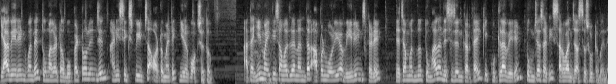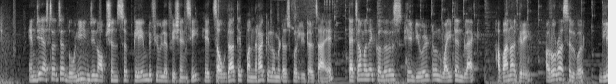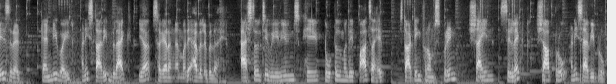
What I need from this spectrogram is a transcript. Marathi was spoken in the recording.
या व्हेरियंटमध्ये तुम्हाला टर्बो पेट्रोल इंजिन आणि सिक्स स्पीडचा ऑटोमॅटिक गिअरबॉक्स येतो. आता ही माहिती समजल्यानंतर आपण वळूया व्हेरियंट्सकडे ज्याच्यामधनं तुम्हाला डिसिजन करताय की कुठला व्हेरियंट तुमच्यासाठी सर्वात जास्त सुटेबल आहे. एम जी ॲस्टरच्या दोन्ही इंजिन ऑप्शन्सचं क्लेम्ड फ्युल एफिशियन्सी हे चौदा ते पंधरा किलोमीटर्स पर लिटरचं आहे त्याच्यामध्ये कलर्स हे dual tone white and black Havana grey Aurora silver glaze red candy white आणि स्टारी ब्लॅक या सगळ्या रंगांमध्ये अवेलेबल आहे. ॲस्टरचे व्हेरियंट्स हे टोटलमध्ये पाच आहेत. Starting from Sprint Shine Select Sharp Pro आणि सॅव्ही प्रो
